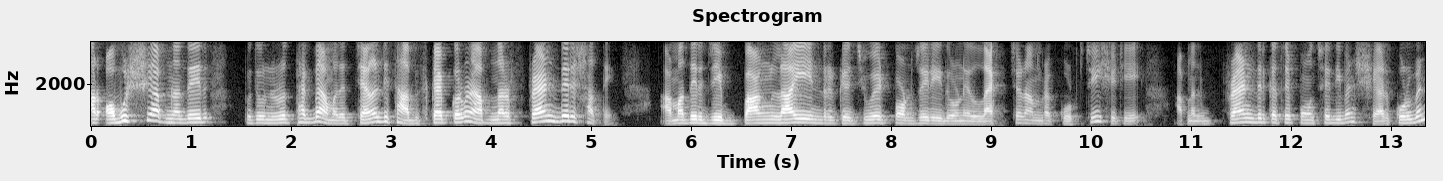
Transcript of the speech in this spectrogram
আর অবশ্যই আপনাদের প্রতি অনুরোধ থাকবে আমাদের চ্যানেলটি সাবস্ক্রাইব করবেন, আপনার ফ্রেন্ডদের সাথে। আমাদের যে বাংলায় আন্ডার গ্রাজুয়েট পর্যায়ের এই ধরনের লেকচার আমরা করছি, সেটি আপনাদের ফ্রেন্ডদের কাছে পৌঁছে দিবেন শেয়ার করবেন।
